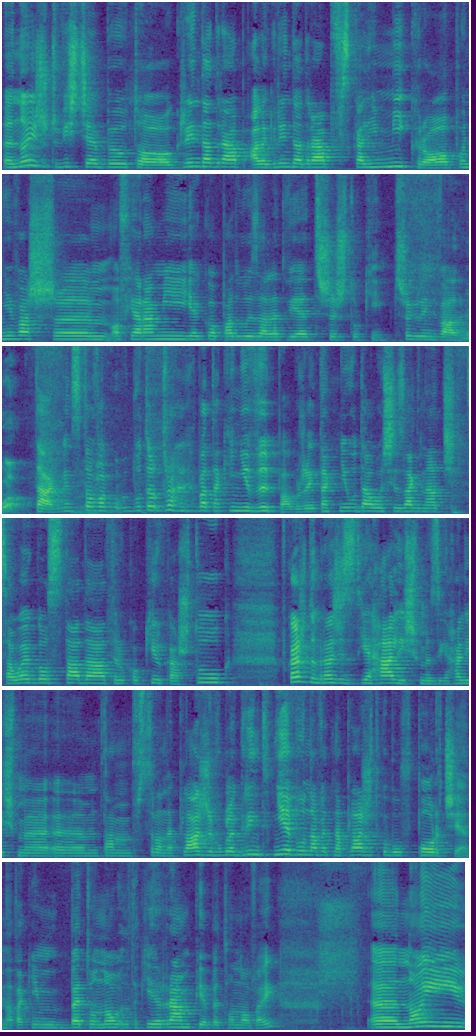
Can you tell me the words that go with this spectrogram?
E, No i rzeczywiście był to Grindadrap, ale Grindadrap w skali mikro, ponieważ ofiarami jego padły zaledwie trzy sztuki, trzy Grindwale. Wow. Tak, więc to był to trochę chyba taki niewypał, że jednak nie udało się zagnać całego stada, tylko kilka sztuk. W każdym razie zjechaliśmy, zjechaliśmy em, tam w stronę plaży. W ogóle Grind nie był nawet na plaży, tylko był w porcie, na takim betono, na takiej rampie betonowej. E, No i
